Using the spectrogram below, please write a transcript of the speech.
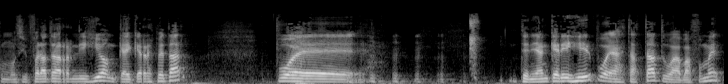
como si fuera otra religión que hay que respetar pues tenían que erigir pues a esta estatua a Baphomet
